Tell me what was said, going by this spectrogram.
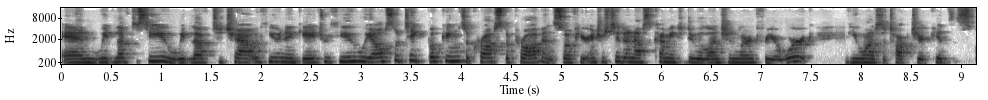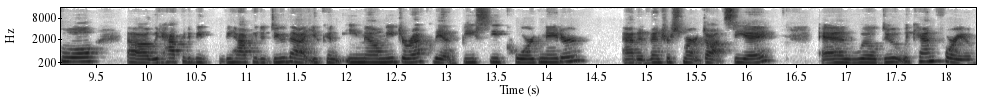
And we'd love to see you. We'd love to chat with you and engage with you. We also take bookings across the province. So if you're interested in us coming to do a lunch and learn for your work, if you want us to talk to your kids at school, uh, we'd happy to be, be happy to do that. You can email me directly at bccoordinator at adventuresmart.ca and we'll do what we can for you.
